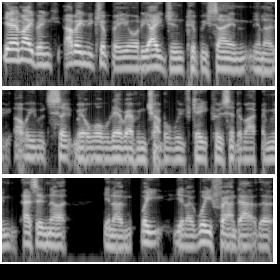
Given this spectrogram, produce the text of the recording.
yeah, maybe. I mean, it could be, or the agent could be saying, you know, oh, we would suit Millwall. They're having trouble with keepers at the moment. I mean, as in, uh, you know, we, you know, we found out that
